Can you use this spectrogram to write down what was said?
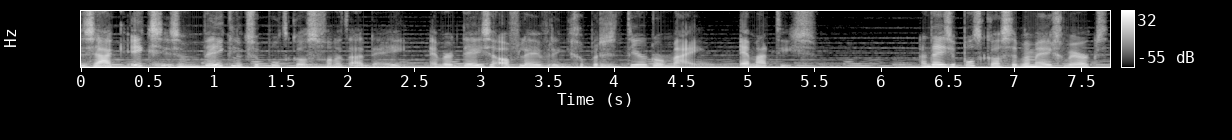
De Zaak X is een wekelijkse podcast van het AD en werd deze aflevering gepresenteerd door mij, Emma Ties. Aan deze podcast hebben meegewerkt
